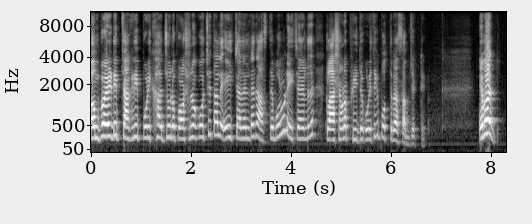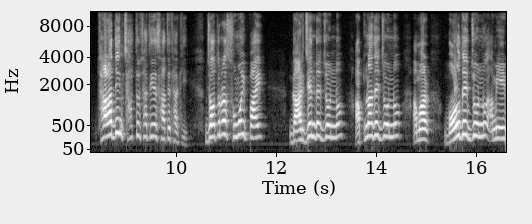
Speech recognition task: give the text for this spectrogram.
কম্পারেটিভ চাকরি পরীক্ষার জন্য পড়াশোনা করছে, তাহলে এই চ্যানেলটাতে আসতে বলুন, এই চ্যানেলটাতে ক্লাস আমরা ফ্রিতে করি থাকি প্রত্যেকটা সাবজেক্টে এবার সারাদিন ছাত্রছাত্রীদের সাথে থাকি। যতটা সময় পাই গার্জেনদের জন্য, আপনাদের জন্য, আমার বড়দের জন্য আমি এই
